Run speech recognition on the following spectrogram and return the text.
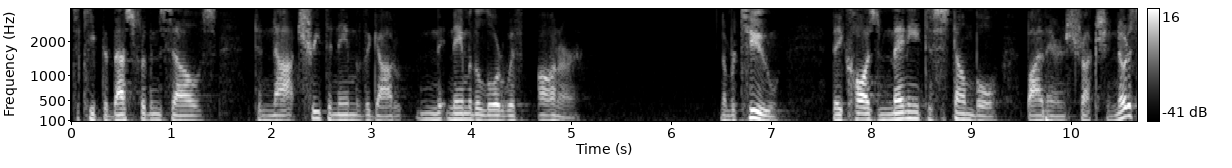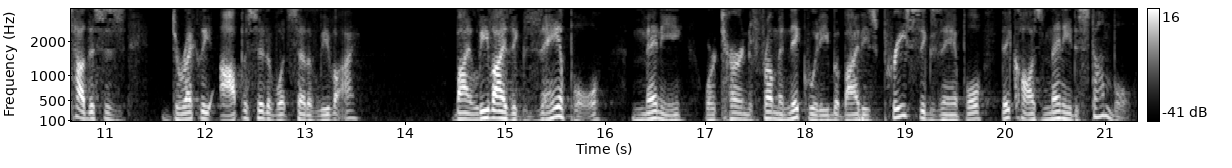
to keep the best for themselves, to not treat the name of the God, name of the Lord with honor. Number two, they caused many to stumble by their instruction. Notice how this is directly opposite of what's said of Levi. By Levi's example, many were turned from iniquity, but by these priests' example, they caused many to stumble.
